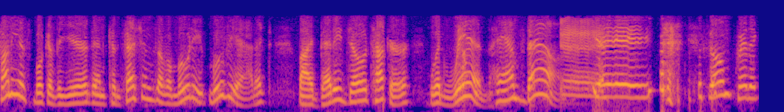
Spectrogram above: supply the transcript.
funniest book of the year, then Confessions of a Moody Movie Addict by Betty Jo Tucker would win, hands down. Yay! Film critic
